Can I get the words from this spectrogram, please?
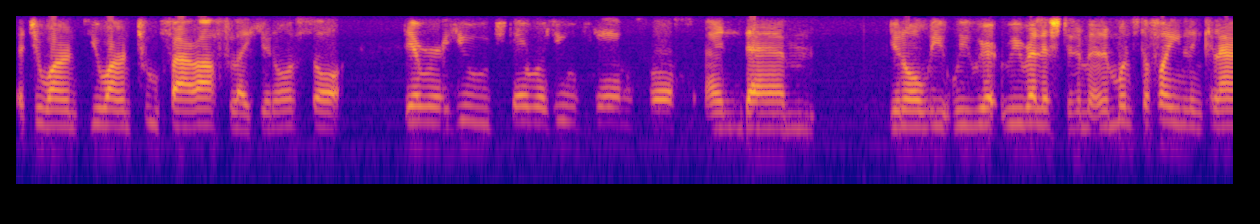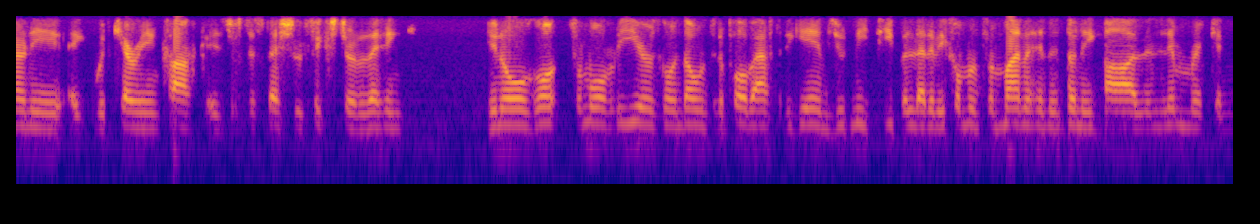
that you aren't you aren't too far off, like you know. So they were huge, they were huge games for us, and um, you know we we we relished them. And once the final in Killarney with Kerry and Cork is just a special fixture that I think. You know, go, from over the years, going down to the pub after the games, you'd meet people that would be coming from Monaghan and Donegal and Limerick and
